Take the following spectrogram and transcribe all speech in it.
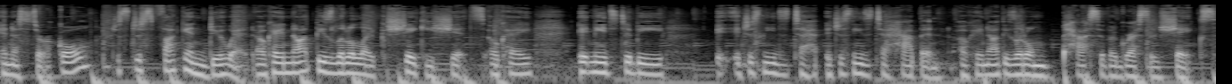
in a circle just just fucking do it okay? Not these little like shaky shits okay? It needs to be it, it just needs to it just needs to happen okay? Not these little passive aggressive shakes.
